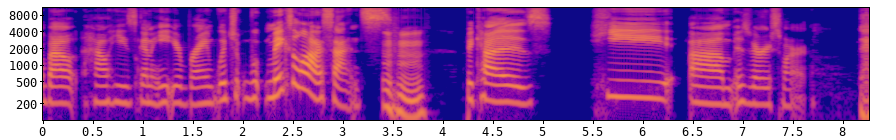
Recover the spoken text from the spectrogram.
about how he's going to eat your brain, which w- makes a lot of sense Mm-hmm. because he um is very smart.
